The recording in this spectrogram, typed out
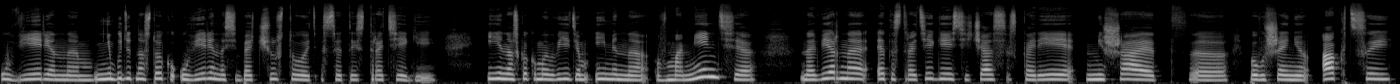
уверенным, не будет настолько уверенно себя чувствовать с этой стратегией. И, насколько мы видим, именно в моменте, наверное, эта стратегия сейчас скорее мешает э, повышению акций,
